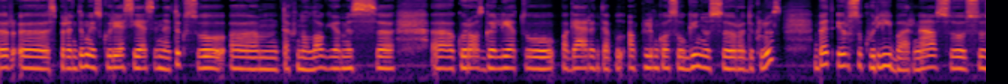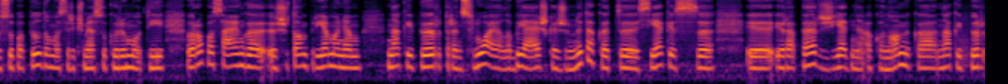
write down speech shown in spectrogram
ir e, sprendimais, kurie siejasi ne tik su technologijomis, e, kurios galėtų pagerinti aplinkosauginius rodiklius, bet ir su kūryba, ar ne, su, su, su papildomos reikšmės sukūrimu. Tai ES šitom priemonėm, na, kaip ir transliuoja labai aiškę žinutę, kad siekis e, yra per žiedinę ekonomiką, na, kaip ir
